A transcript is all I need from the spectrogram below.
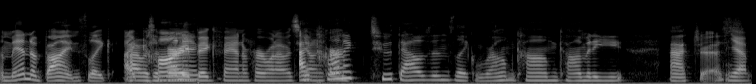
Amanda Bynes, like I was a very big fan of her when I was younger. iconic 2000s like rom-com comedy actress. Yep.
